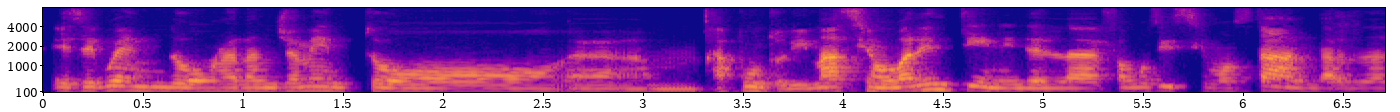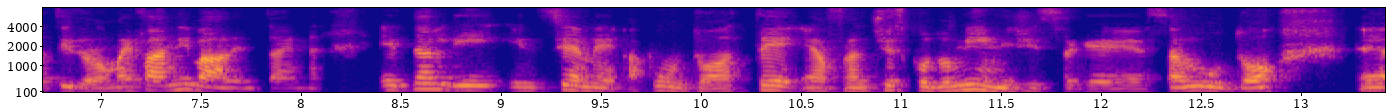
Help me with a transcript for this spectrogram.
eseguendo un arrangiamento ehm, appunto di Massimo Valentini del famosissimo standard dal titolo My Funny Valentine e da lì insieme appunto a te e a Francesco Domini Minicis, che saluto, eh,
